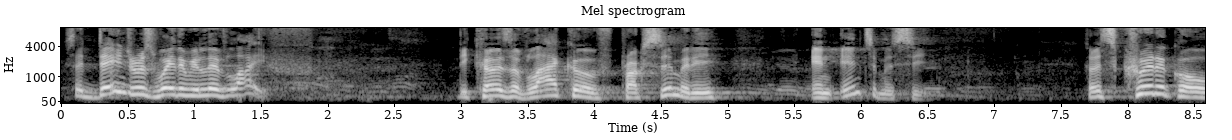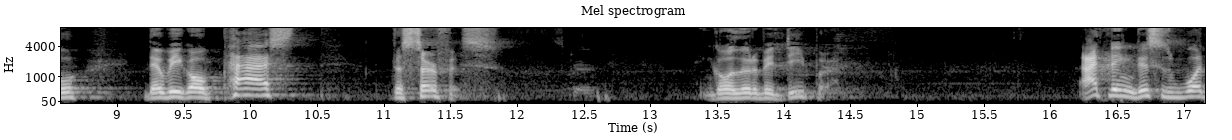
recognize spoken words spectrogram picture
It's a dangerous way that we live life because of lack of proximity and intimacy. So it's critical that we go past the surface go a little bit deeper. I think this is what,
